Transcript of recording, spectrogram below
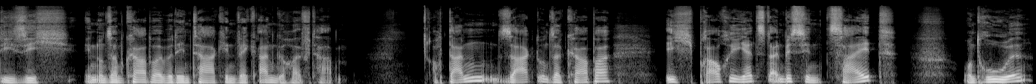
die sich in unserem Körper über den Tag hinweg angehäuft haben. Auch dann sagt unser Körper, ich brauche jetzt ein bisschen Zeit und Ruhe,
